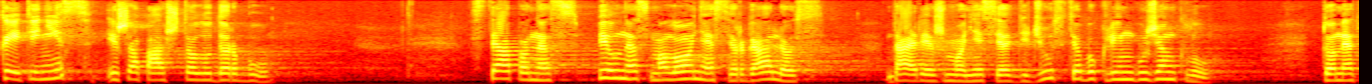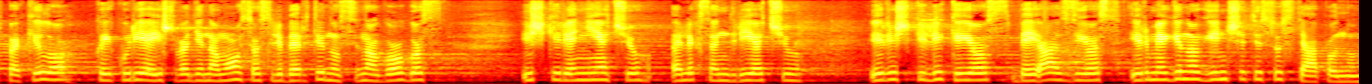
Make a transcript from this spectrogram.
Skaitinys iš apaštalų darbų. Steponas, pilnas malonės ir galios, darė žmonėse didžių stebuklingų ženklų. Tuomet pakilo kai kurie iš vadinamosios libertinų sinagogos, iš kireniečių, aleksandriečių ir iš Kilikijos bei Azijos ir mėgino ginčyti su Steponu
